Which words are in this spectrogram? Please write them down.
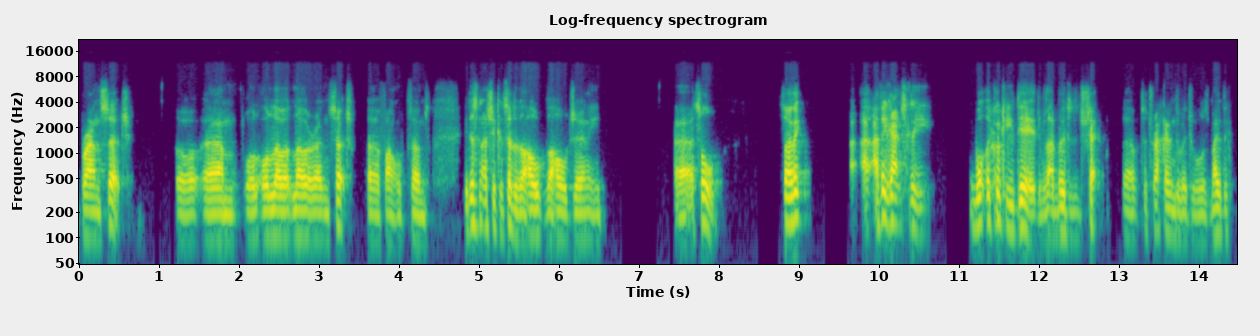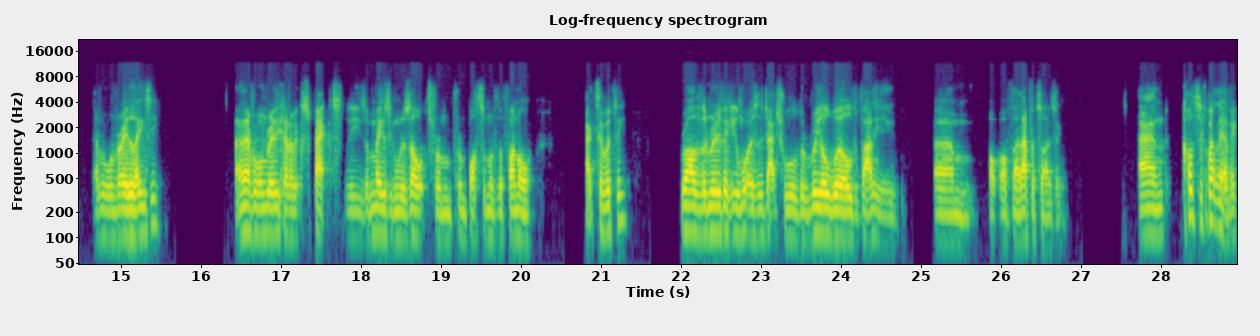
brand search or um, or, or, lower lower end search uh, funnel terms. It doesn't actually consider the whole the whole journey uh, at all. So I think I, think actually what the cookie did was that ability to check uh, to track individuals made everyone very lazy, and everyone really kind of expects these amazing results from from bottom of the funnel activity, rather than really thinking what is the actual the real world value um, of, of that advertising. And consequently, I think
